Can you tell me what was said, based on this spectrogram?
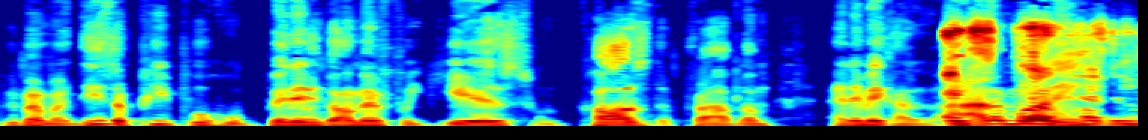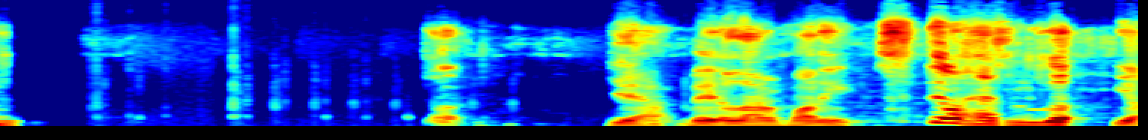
remember these are people who've been in government for years who caused the problem and they make a lot and of still money. hasn't. Uh, yeah, made a lot of money. Still hasn't looked. Yeah,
